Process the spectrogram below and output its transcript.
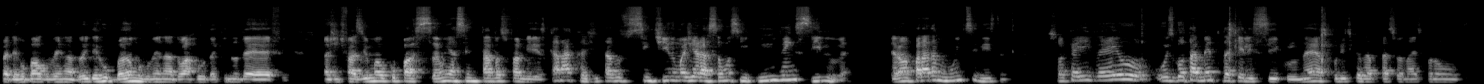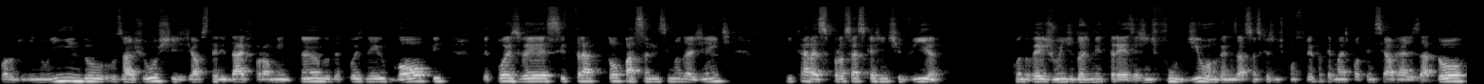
para derrubar o governador e derrubamos o governador Arruda aqui no DF. A gente fazia uma ocupação e assentava as famílias. Caraca, a gente estava sentindo uma geração assim invencível, velho. Era uma parada muito sinistra. Só que aí veio o esgotamento daquele ciclo, né? As políticas habitacionais foram, foram diminuindo, os ajustes de austeridade foram aumentando, depois veio o golpe, depois veio esse trator passando em cima da gente. E, cara, esse processo que a gente via quando veio junho de 2013, a gente fundiu organizações que a gente construiu para ter mais potencial realizador.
